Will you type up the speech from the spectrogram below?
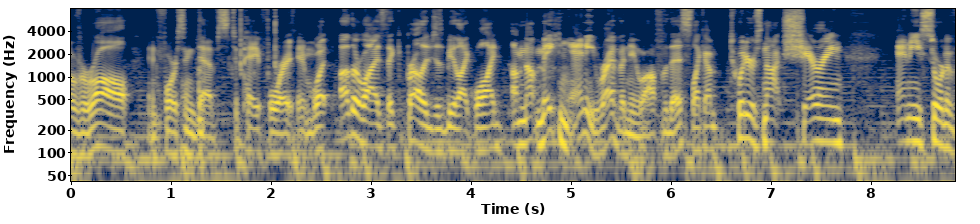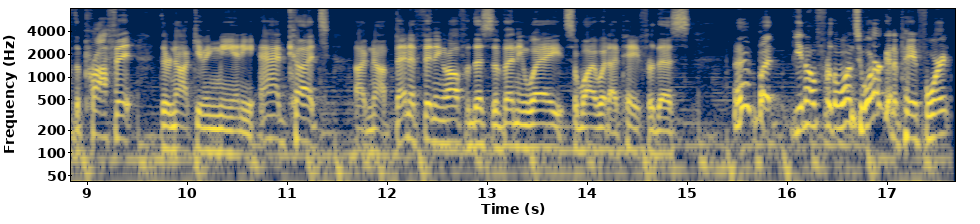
overall and forcing devs to pay for it. And what otherwise they could probably just be like, well, I, am not making any revenue off of this. Like, I'm, Twitter's not sharing any sort of the profit. They're not giving me any ad cut. I'm not benefiting off of this of any way. So why would I pay for this? Eh, but you know, for the ones who are going to pay for it,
